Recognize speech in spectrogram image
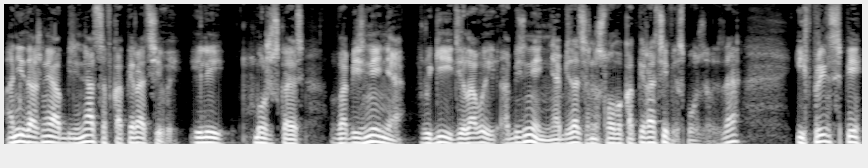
они должны объединяться в кооперативы или можно сказать, в объединения, другие деловые объединения, не обязательно слово кооператив использовать, да, и, в принципе,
